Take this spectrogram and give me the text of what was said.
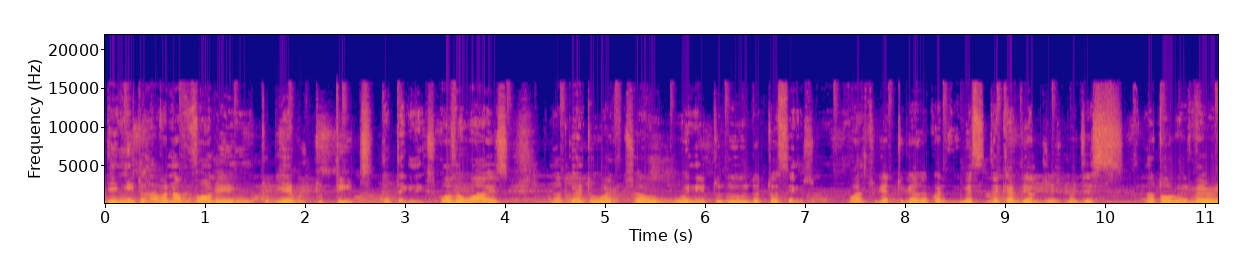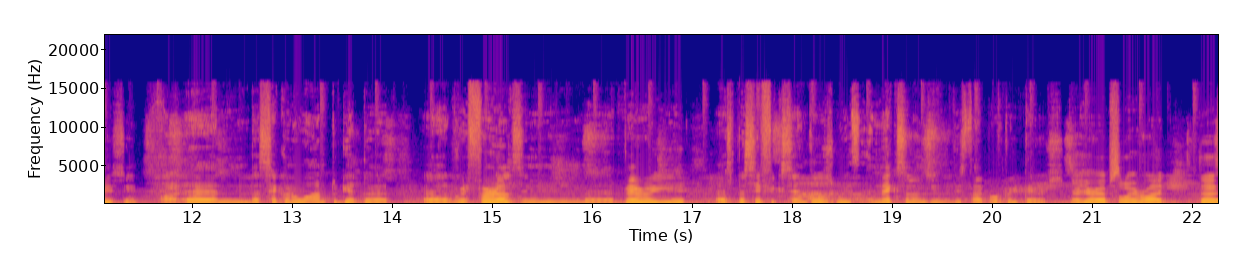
they need to have enough volume to be able to teach the techniques. Otherwise, not going to work. So we need to do the two things. One, to get together with the cardiologist, which is not always very easy. Right. And the second one, to get the uh, referrals in uh, very uh, specific centers with an excellence in this type of repairs. No, you're absolutely right. The,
